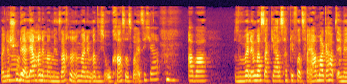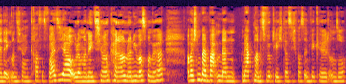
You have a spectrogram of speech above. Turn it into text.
Weil in der ja. Schule lernt man immer mehr Sachen und irgendwann denkt man sich, oh krass, das weiß ich ja. Aber also wenn irgendwas sagt, ja, das habt ihr vor zwei Jahren mal gehabt, entweder denkt man sich, ja, krass, das weiß ich ja, oder man denkt sich, ja, keine Ahnung, noch nie was von gehört. Aber ich finde, beim Backen, dann merkt man das wirklich, dass sich was entwickelt und so.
